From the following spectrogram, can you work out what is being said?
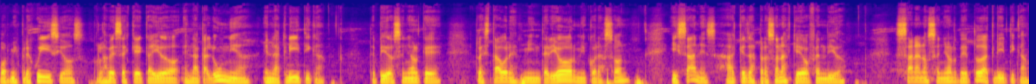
por mis prejuicios, por las veces que he caído en la calumnia, en la crítica. Te pido, Señor, que restaures mi interior, mi corazón y sanes a aquellas personas que he ofendido. Sánanos, Señor, de toda crítica.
